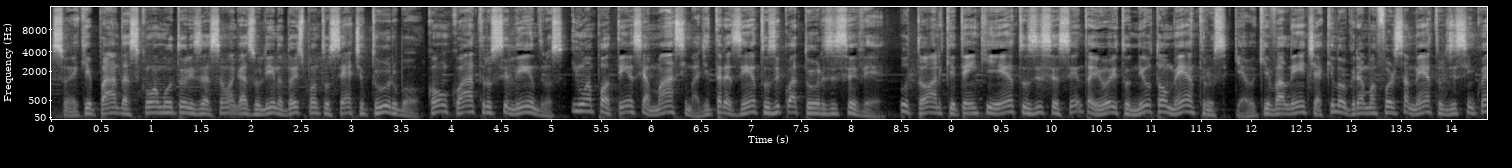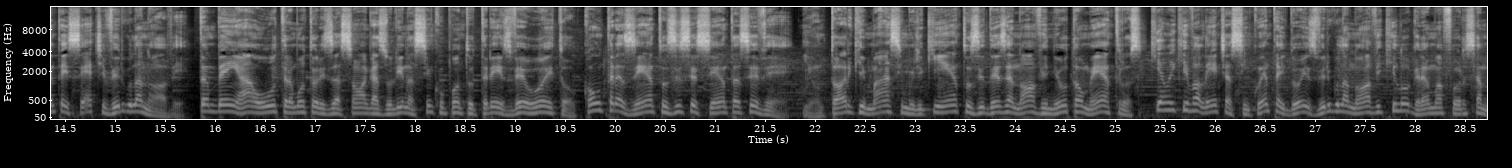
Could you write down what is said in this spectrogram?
São equipadas com a motorização a gasolina 2.7 turbo, com 4 cilindros e uma potência máxima de 314 CV. O torque tem 568 Nm, que é o equivalente a quilograma-forçamento de 57,9. Também há outra motorização a gasolina 5.3 V8 com 360 CV e um torque máximo de 519 Nm, que é o equivalente a 52,9 kgfm.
